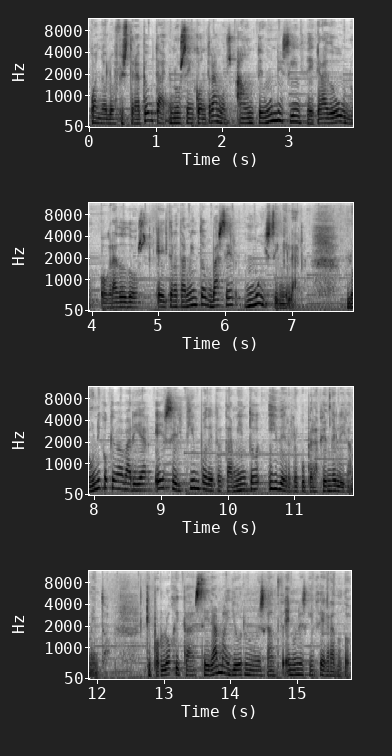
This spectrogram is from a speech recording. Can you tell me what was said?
Cuando los fisioterapeutas nos encontramos ante un esguince grado 1 o grado 2, el tratamiento va a ser muy similar. Lo único que va a variar es el tiempo de tratamiento y de recuperación del ligamento, que por lógica será mayor en un esguince grado 2.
